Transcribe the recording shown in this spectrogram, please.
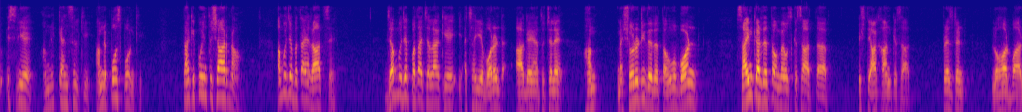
تو اس لیے ہم نے کینسل کی، ہم نے پوسٹ پون کی تاکہ کوئی انتشار نہ ہو۔ اب مجھے بتائیں رات سے، جب مجھے پتا چلا کہ اچھا یہ وارنٹ آ گئے ہیں تو چلیں، ہم میں شیورٹی دے دیتا ہوں، وہ بانڈ سائن کر دیتا ہوں میں اس کے ساتھ اشتیاق خان کے ساتھ president Lahore bar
